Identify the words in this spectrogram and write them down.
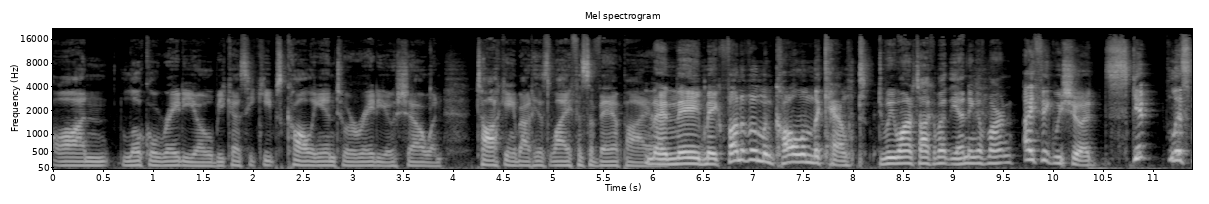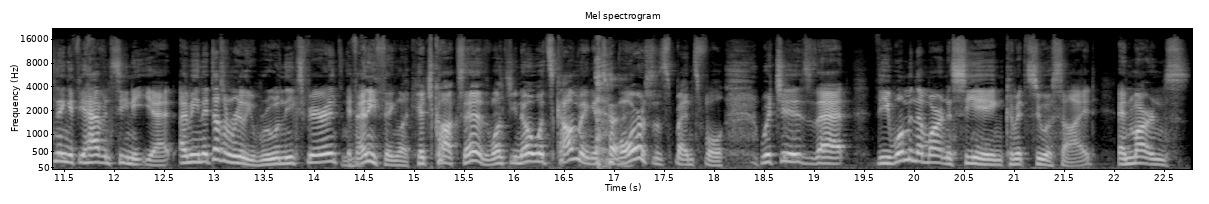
on local radio because he keeps calling into a radio show and talking about his life as a vampire. And they make fun of him and call him the Count. Do we want to talk about the ending of Martin? I think we should skip listening if you haven't seen it yet. I mean, it doesn't really ruin the experience. If anything, like Hitchcock says, once you know what's coming, it's more suspenseful. Which is that the woman that Martin is seeing commits suicide, and Martin's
